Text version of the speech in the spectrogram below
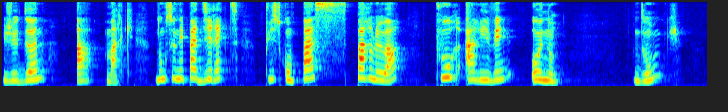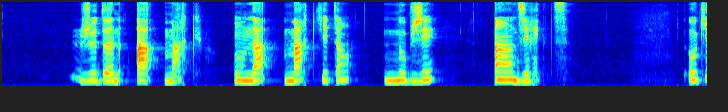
Je donne à Marc. Donc ce n'est pas direct puisqu'on passe par le à pour arriver au nom. Donc, je donne à Marc. On a Marc qui est un objet indirect. Ok?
